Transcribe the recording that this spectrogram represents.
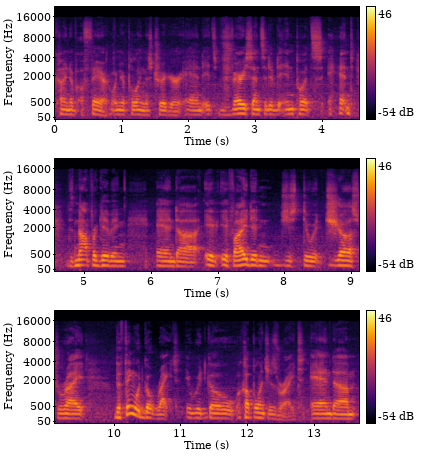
kind of affair when you're pulling this trigger and it's very sensitive to inputs and it's not forgiving and uh, if, if I didn't just do it just right the thing would go right. It would go a couple inches right and um,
